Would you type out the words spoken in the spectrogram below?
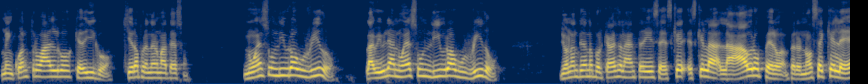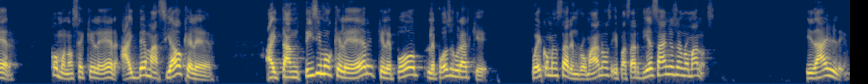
me encuentro algo que digo, quiero aprender más de eso. No es un libro aburrido. La Biblia no es un libro aburrido. Yo no entiendo por qué a veces la gente dice, es que, es que la, la abro, pero, pero no sé qué leer. ¿Cómo no sé qué leer? Hay demasiado que leer. Hay tantísimo que leer que le puedo, le puedo asegurar que puede comenzar en Romanos y pasar 10 años en Romanos y darle,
